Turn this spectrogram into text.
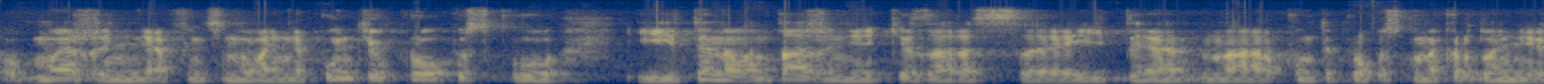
обмеження функціонування пунктів пропуску і те навантаження, яке зараз е, йде на пункти пропуску на кордоні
